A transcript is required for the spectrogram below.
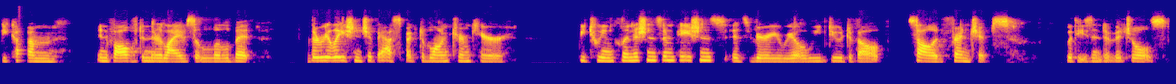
become involved in their lives a little bit. The relationship aspect of long term care between clinicians and patients, it's very real. We do develop solid friendships with these individuals.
